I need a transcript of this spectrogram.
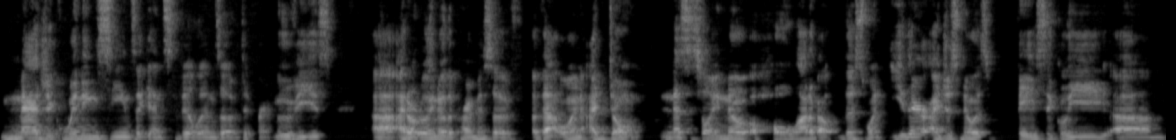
magic winning scenes against villains of different movies. Uh, I don't really know the premise of, of that one. I don't necessarily know a whole lot about this one either. I just know it's basically um,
